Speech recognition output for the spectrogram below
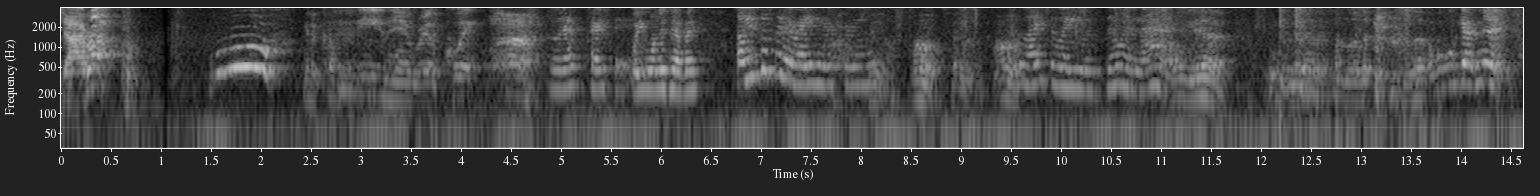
Shira! Woo! Get a couple of these in real quick. Oh, that's perfect. Where you want this at, babe? Oh, you can put it right here for me. Oh, say I Oh, like the way you was doing that. oh yeah. Ooh, Something a little, a little. What we got next?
